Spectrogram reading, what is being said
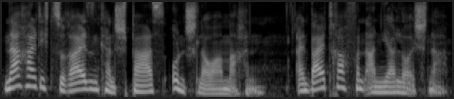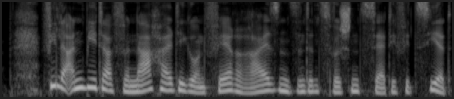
Nachhaltig zu reisen kann Spaß und schlauer machen. Ein Beitrag von Anja Leuschner. Viele Anbieter für nachhaltige und faire Reisen sind inzwischen zertifiziert.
